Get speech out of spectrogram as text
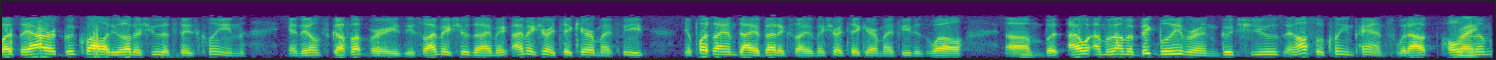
but they are good quality leather shoe that stays clean and they don't scuff up very easy. So I make sure that I make I make sure I take care of my feet. You know, plus I am diabetic, so I make sure I take care of my feet as well. Um, but I, I'm, a, I'm a big believer in good shoes and also clean pants without holes Right. in them.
